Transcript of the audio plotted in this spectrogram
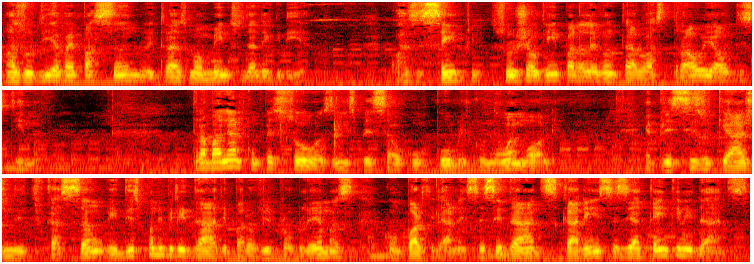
mas o dia vai passando e traz momentos de alegria. Quase sempre surge alguém para levantar o astral e a autoestima Trabalhar com pessoas, em especial com o público, não é mole. É preciso que haja identificação e disponibilidade para ouvir problemas, compartilhar necessidades, carências e até intimidades.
